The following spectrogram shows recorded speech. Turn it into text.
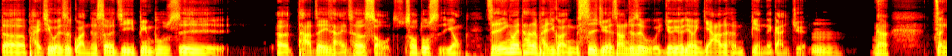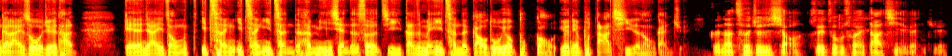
的排气尾式管的设计并不是呃，它这一台车首首度使用，只是因为它的排气管视觉上就是有有那种压的很扁的感觉。嗯，那整个来说，我觉得它给人家一种一层一层一层的很明显的设计，但是每一层的高度又不够，有点不大气的那种感觉。跟它车就是小，所以做不出来大气的感觉。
